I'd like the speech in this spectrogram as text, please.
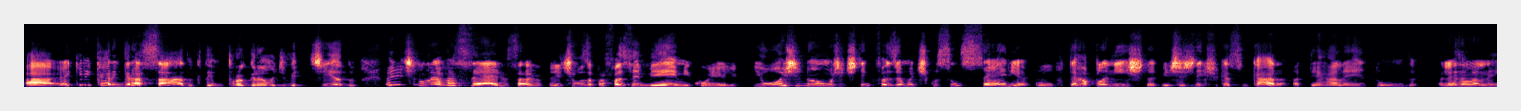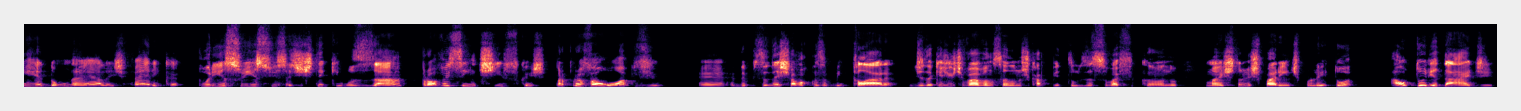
Ah, é aquele cara engraçado que tem um programa divertido. A gente não leva a sério, sabe? A gente usa para fazer meme com ele. E hoje não, a gente tem que fazer uma discussão séria com o terraplanista. A gente tem que ficar assim, cara, a Terra ela é redonda. Aliás, ela nem é redonda, é, ela é esférica. Por isso, isso, isso, a gente tem que usar provas científicas para provar o óbvio. É, preciso deixar uma coisa bem clara. À medida que a gente vai avançando nos capítulos, isso vai ficando mais transparente para o leitor. A autoridade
